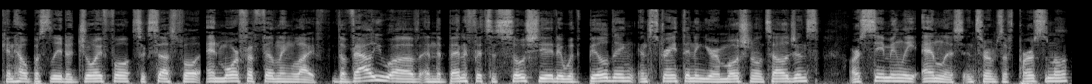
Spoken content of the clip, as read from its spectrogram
can help us lead a joyful, successful, and more fulfilling life. The value of and the benefits associated with building and strengthening your emotional intelligence are seemingly endless in terms of personal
